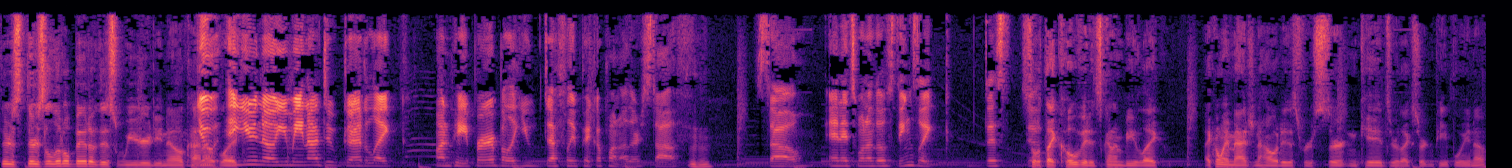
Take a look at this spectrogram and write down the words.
there's there's a little bit of this weird you know kind you, of like you know you may not do good like on paper but like you definitely pick up on other stuff Mhm. so and it's one of those things like this so with like covid it's gonna be like i can only imagine how it is for certain kids or like certain people you know?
